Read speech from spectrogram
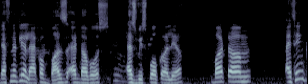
definitely a lack of buzz at Davos, Mm. as we spoke earlier. But um, I think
